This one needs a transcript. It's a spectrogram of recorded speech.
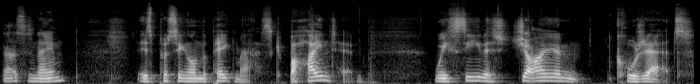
that's his name, is putting on the pig mask. Behind him, we see this giant courgette,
